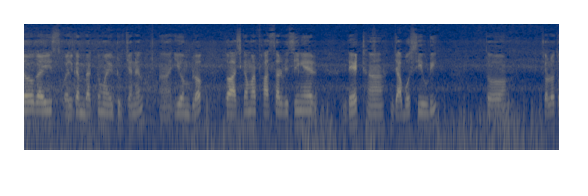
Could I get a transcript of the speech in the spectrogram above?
Hello guys welcome back to my YouTube channel ইয়ম ব্লগ তো আজকে আমার ফার্স্ট সার্ভিসিংয়ের ডেট যাব সিউড়ি তো চলো তো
